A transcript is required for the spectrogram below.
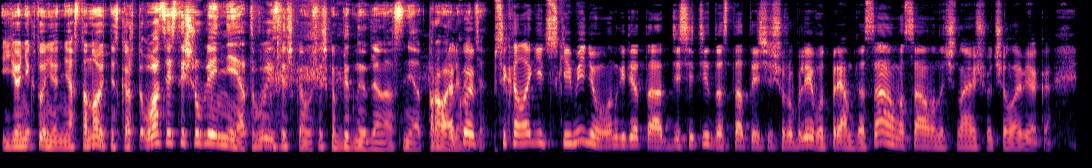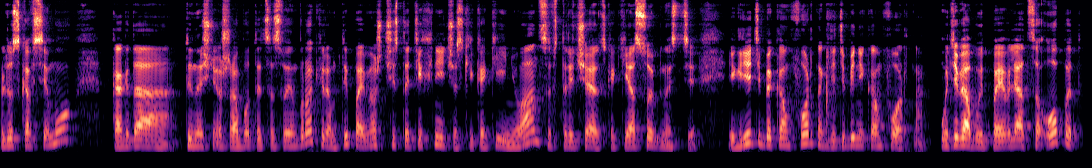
Ее никто не, не остановит, не скажет, у вас 10 тысяч рублей нет, вы слишком, слишком бедны для нас. Нет, проваливайте. Такой психологический минимум, он где-то от 10 до 100 тысяч рублей, вот прям для самого-самого начинающего человека. Плюс ко всему, когда ты начнешь работать со своим брокером, ты поймешь чисто технически, какие нюансы встречаются, какие особенности, и где тебе комфортно, где тебе некомфортно. У тебя будет появляться опыт,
